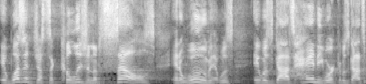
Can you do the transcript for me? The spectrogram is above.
It wasn't just a collision of cells in a womb, it was, it was God's handiwork, it was God's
